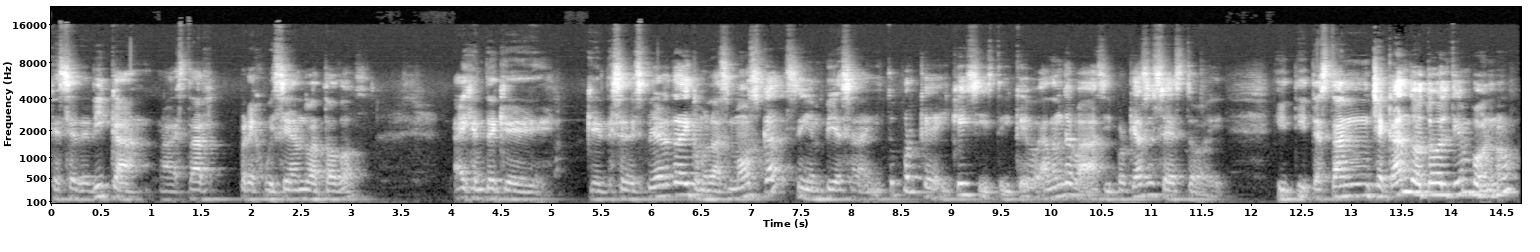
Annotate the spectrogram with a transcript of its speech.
que se dedica a estar prejuiciando a todos. Hay gente que, que se despierta y como las moscas y empieza, ¿y tú por qué? ¿Y qué hiciste? ¿Y qué, a dónde vas? ¿Y por qué haces esto? Y, y, te están checando todo el tiempo, ¿no?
